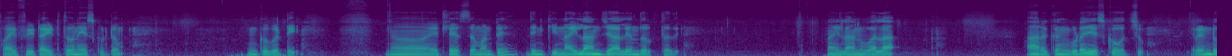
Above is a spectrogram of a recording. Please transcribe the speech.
ఫైవ్ ఫీట్ హైట్తోనే వేసుకుంటాం. ఇంకొకటి ఎట్లా వేస్తామంటే దీనికి నైలాన్ జాలి అని దొరుకుతుంది. నైలాన్ వల ఆ రకంగా కూడా చేసుకోవచ్చు రెండు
